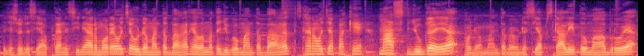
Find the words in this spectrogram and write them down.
Ocha sudah siapkan di sini armornya Ocha udah mantep banget, helmetnya juga mantep banget. Sekarang Ocha pakai mask juga ya. Udah mantep ya, udah siap sekali tuh ma bro ya.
